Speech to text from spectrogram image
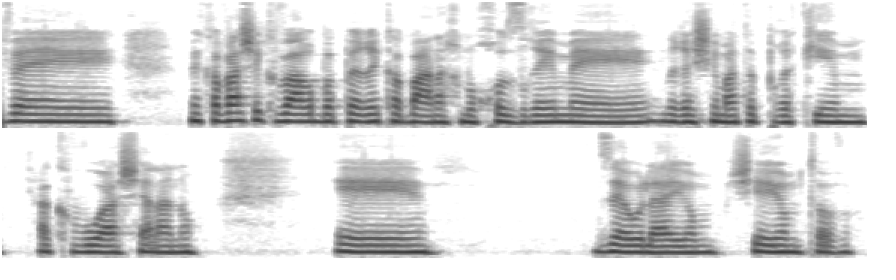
ומקווה שכבר בפרק הבא אנחנו חוזרים אה, לרשימת הפרקים הקבועה שלנו. אה, זהו להיום, שיהיה יום טוב.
